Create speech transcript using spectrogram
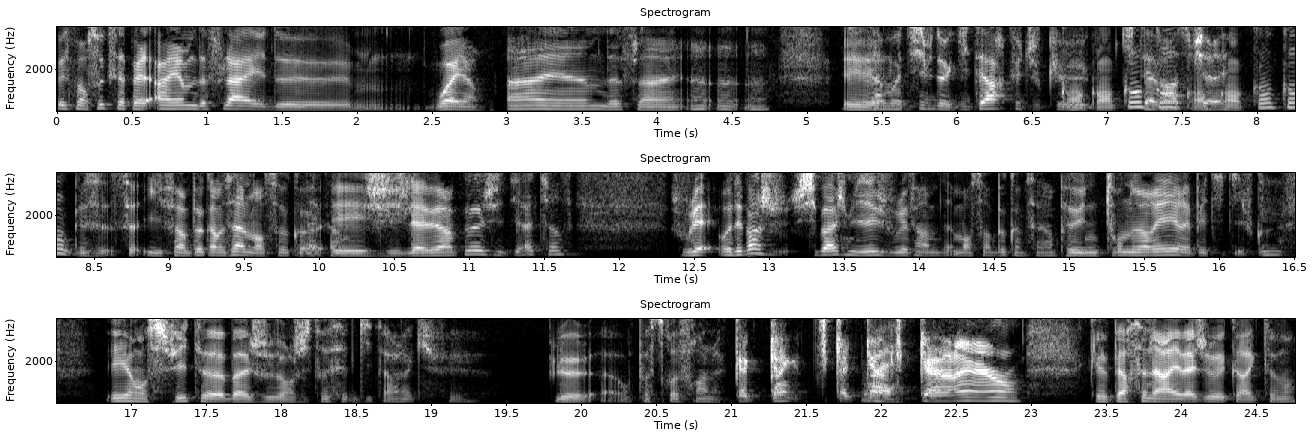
ce morceau qui s'appelle I Am the Fly de hum, Wire. I Am the Fly. C'est un motif de guitare que tu que, qui t'avait can, inspiré. il fait un peu comme ça le morceau quoi. Et je, je l'avais un peu, je me dit ah tiens, je voulais au départ je, je sais pas, je me disais que je voulais faire un, morceau un peu comme ça, un peu une tournerie répétitive quoi. Mm. Et ensuite euh, bah, j'ai enregistré cette guitare là qui fait le en post refrain là que personne n'arrive à jouer correctement.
